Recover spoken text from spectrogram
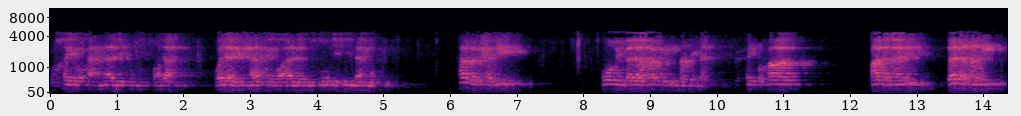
وخير أعمالكم الصلاة ولا يحافظ على الوضوء إلا مؤمن هذا الحديث هو من بلاغات الإمام مالك حيث قال قال مالك بلغني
